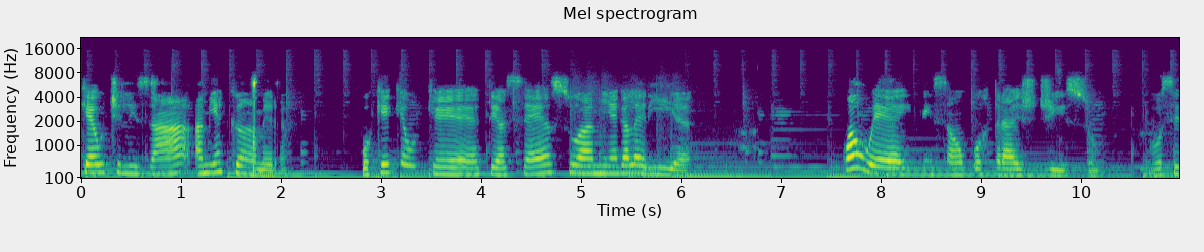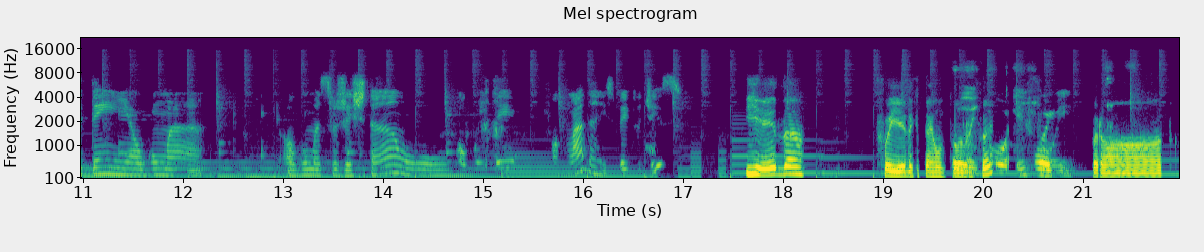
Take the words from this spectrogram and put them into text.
quer utilizar a minha câmera? Por que que eu quer ter acesso à minha galeria? Qual é a intenção por trás disso? Você tem alguma alguma sugestão ou alguma ideia formulada a respeito disso? Ieda, foi Ieda que perguntou, foi, não foi? Foi, foi. Pronto.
